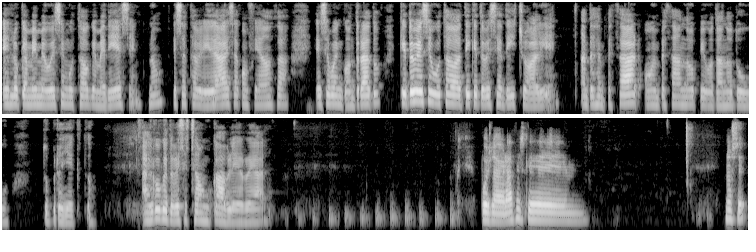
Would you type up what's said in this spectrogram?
es lo que a mí me hubiesen gustado que me diesen, ¿no? Esa estabilidad, esa confianza, ese buen contrato, que te hubiese gustado a ti que te hubiese dicho alguien antes de empezar o empezando, pivotando tu, tu proyecto. Algo que te hubiese echado un cable real. Pues la verdad es que, no sé,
